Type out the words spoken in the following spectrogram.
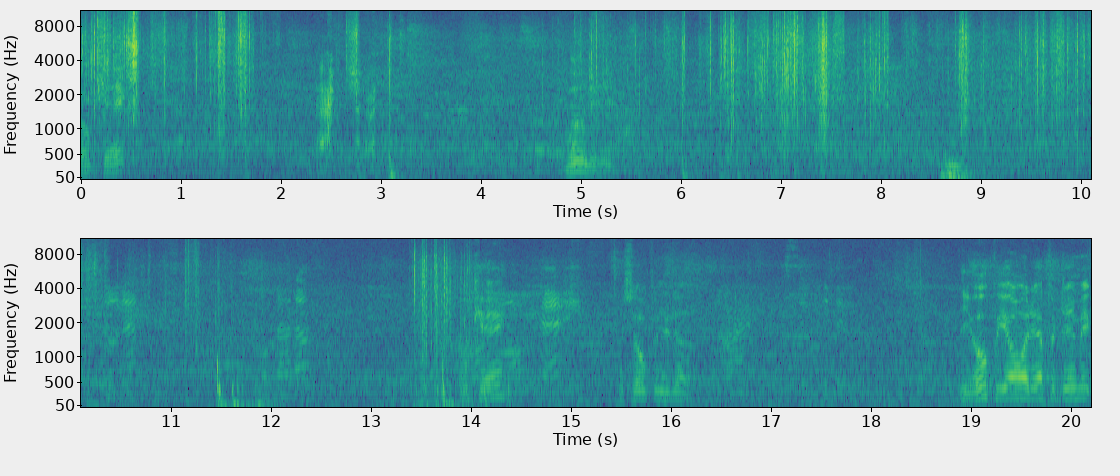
Okay. Ah, Ouch. Wounded him. Hold that up. Okay? Let's open it up. The opioid epidemic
